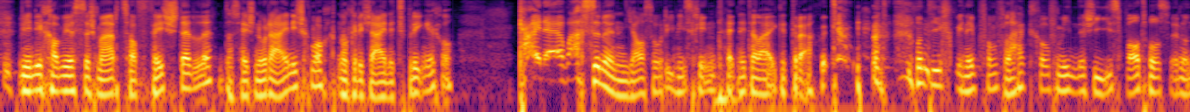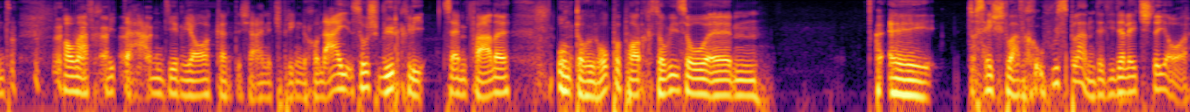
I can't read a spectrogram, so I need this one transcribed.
wie ich musste schmerzhaft feststellen. Das hast du nur einiges gemacht, dann ist einer zu springen gekommen keine Erwachsenen. Ja, sorry, mein Kind hat nicht allein getraut. und ich bin nicht vom Fleck auf meinen Scheissbadhosen und habe einfach mit den Händen irgendwie angegeben, dass einer springen kann. Nein, sonst wirklich zu empfehlen. Und der Europapark sowieso, ähm, äh, das hast du einfach ausblendet in den letzten Jahren.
